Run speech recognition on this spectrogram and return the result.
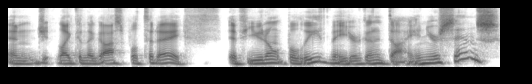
And like in the gospel today, if you don't believe me, you're going to die in your sins.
